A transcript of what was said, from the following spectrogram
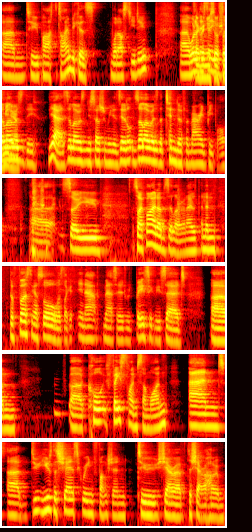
um, to pass the time because what else do you do? Uh, what did like they the say? Zillow media. is the yeah Zillow is the new social media. Zillow, Zillow is the Tinder for married people. Uh, so you so I fired up Zillow and I and then the first thing I saw was like an in-app message which basically said um, uh, call FaceTime someone and uh, do use the share screen function to share a to share a home.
